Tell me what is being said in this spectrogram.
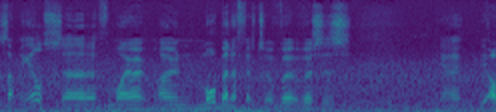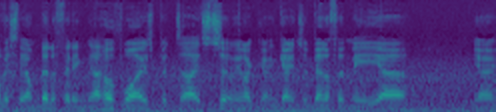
something else uh, for my own, own more benefit versus. You know, obviously, I'm benefiting uh, health-wise, but uh, it's certainly not going to benefit me. you know,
